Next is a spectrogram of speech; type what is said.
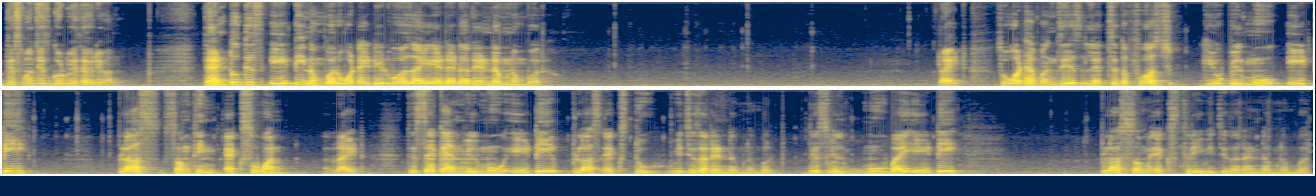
this much is good with everyone then to this 80 number, what I did was I added a random number. Right? So what happens is, let's say the first cube will move 80 plus something x1, right? The second will move 80 plus x2, which is a random number. This will move by 80 plus some x3, which is a random number.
